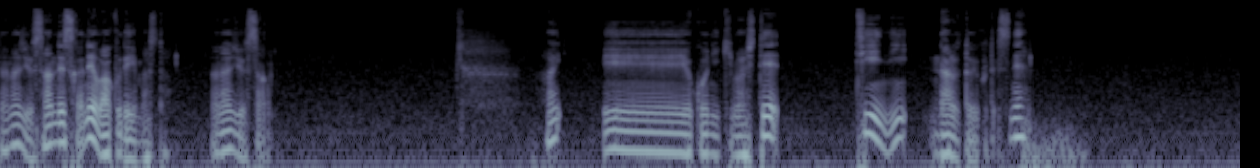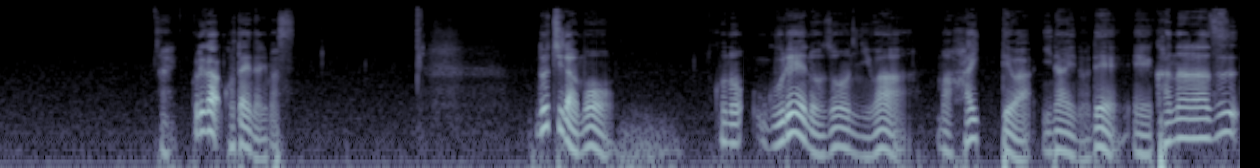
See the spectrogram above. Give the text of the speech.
73ですかね、枠で言いますと。73。はい。えー、横に行きまして、t になるということですね。はい、これが答えになります。どちらもこのグレーのゾーンには、まあ、入ってはいないので、えー、必ず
